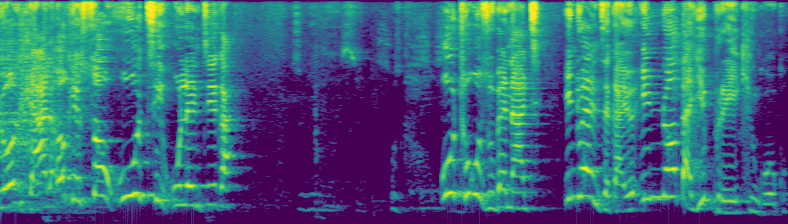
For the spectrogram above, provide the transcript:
yodlala okay so uthi ulentika uthi ukuze ube nathi into eyenzekayo inoba yibreaki ngoku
